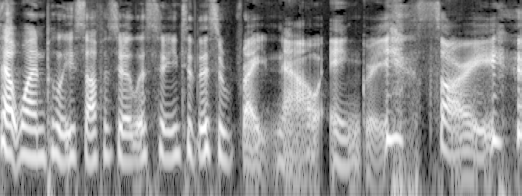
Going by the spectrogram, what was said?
that one police officer listening to this right now angry. Sorry.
